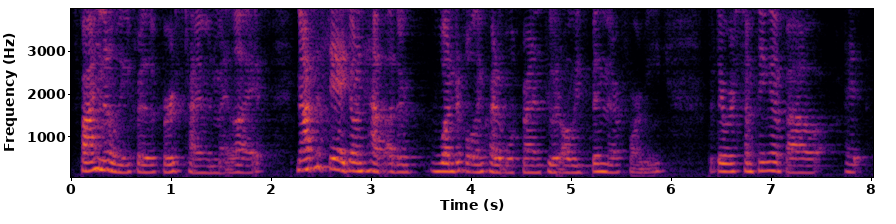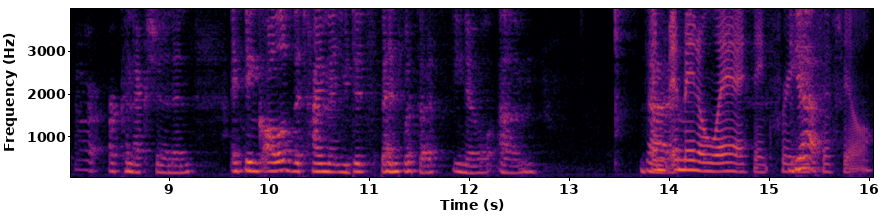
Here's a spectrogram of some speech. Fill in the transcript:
finally, for the first time in my life. Not to say I don't have other wonderful, incredible friends who had always been there for me, but there was something about it, our, our connection and I think all of the time that you did spend with us, you know, um, that it, it made a way, I think, for you to feel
